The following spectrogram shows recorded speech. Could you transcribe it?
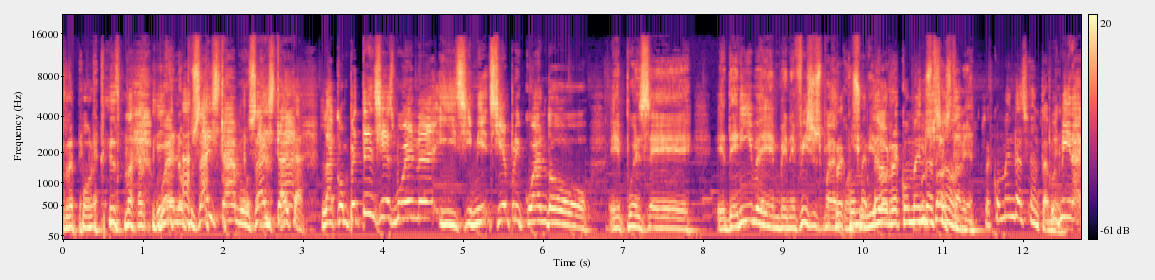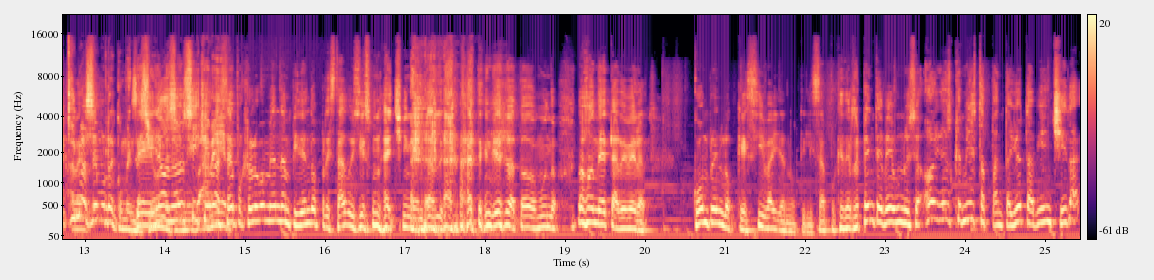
Reportes Martí. Bueno, pues ahí estamos, ahí está. Ahí está. La competencia es buena y si siempre y cuando eh, pues eh, eh, derive en beneficios para el consumidor, pero recomendación. pues todo está bien. Recomendación también. Pues mira, aquí A no ver. hacemos recomendaciones. Sí, no, no, amigo. sí A quiero hacer, porque luego me andan pidiendo prestado y si es una chinga atendiendo a todo mundo. No, neta, de veras. Compren lo que sí vayan a utilizar, porque de repente ve uno y dice, oye, es que mira esta pantallota bien chida,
